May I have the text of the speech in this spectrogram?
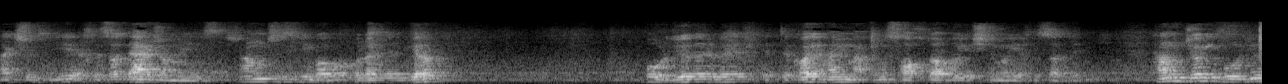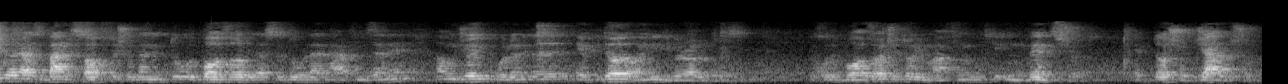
فکشدگی اقتصاد در جامعه نیستش همون چیزی که این بابا کلانی میگه رو بردیو داره به اتکای همین مفهوم ساختارهای اجتماعی اقتصاد داره. همون جایی که بردیو داره از برساخته شدن دو بازار به دست دولت حرف می‌زنه همون جایی که پولانی داره ابداع آینی لیبرال رو که خود بازار چطور این مفهوم بود که اینونت شد ابداع شد جلب شد.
